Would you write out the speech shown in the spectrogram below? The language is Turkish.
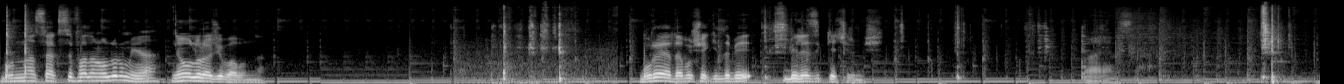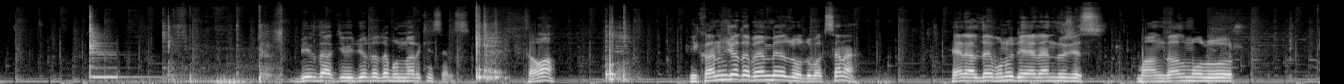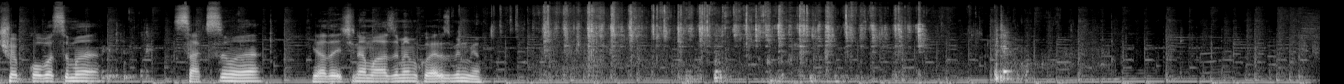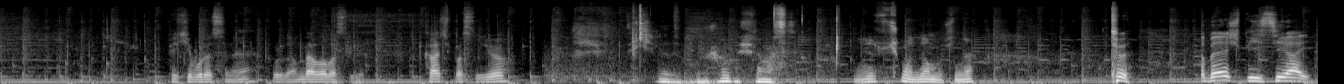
Bundan saksı falan olur mu ya? Ne olur acaba bundan? Buraya da bu şekilde bir bilezik geçirmiş. Vay. Bir dahaki videoda da bunları keseriz. Tamam. Yıkanınca da bembeyaz oldu baksana. Herhalde bunu değerlendireceğiz. Mangal mı olur? Çöp kovası mı? Saksı mı? Ya da içine malzeme mi koyarız bilmiyorum. Peki burası ne? Buradan da hava basılıyor. Kaç basılıyor? Fikirleri konuşuyor başlamaz. Niye su çıkmadı lan bu içinden? Tüh. 5 PCI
